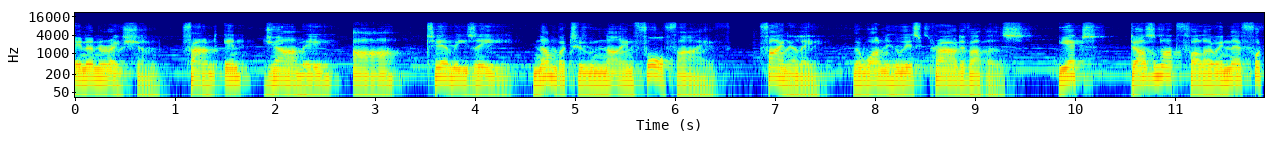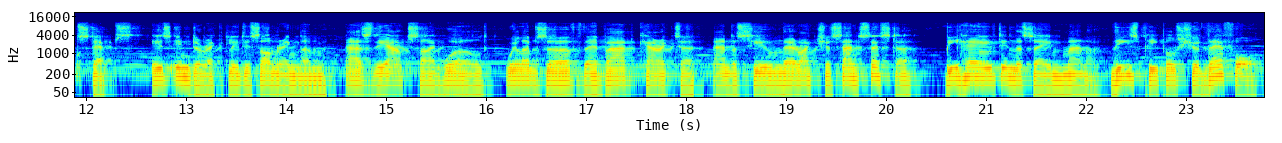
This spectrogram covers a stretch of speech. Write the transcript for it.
in a narration found in Jami At Tirmizi, number 2945. Finally, the one who is proud of others, yet does not follow in their footsteps, is indirectly dishonoring them, as the outside world will observe their bad character and assume their righteous ancestor behaved in the same manner. These people should therefore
